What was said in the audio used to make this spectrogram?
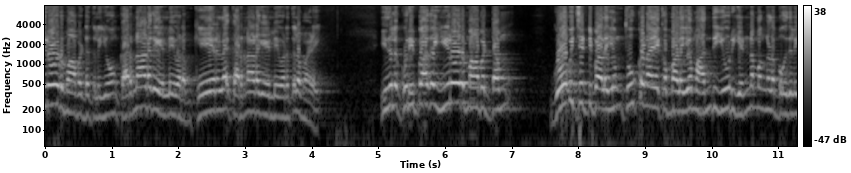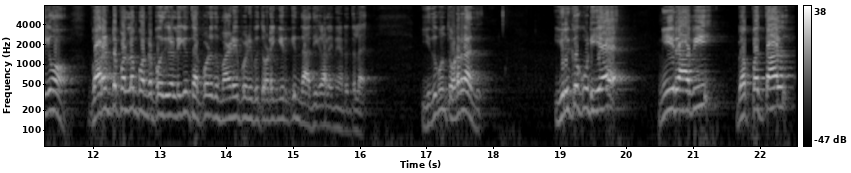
ஈரோடு மாவட்டத்திலையும் கர்நாடக எல்லையோரம் கேரள கர்நாடக எல்லையோரத்தில் மழை. இதில் குறிப்பாக ஈரோடு மாவட்டம் கோபிச்செட்டிப்பாளையம் தூக்கநாயக்கம்பாளையம் அந்தியூர் எண்ணமங்கலம் பகுதியிலையும் வரட்டுப்பள்ளம் போன்ற பகுதிகளிலையும் தற்பொழுது மழை பொழிவு தொடங்கியிருக்கு இந்த அதிகாலை நேரத்தில். இதுவும் தொடராது. இருக்கக்கூடிய நீராவி வெப்பத்தால்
